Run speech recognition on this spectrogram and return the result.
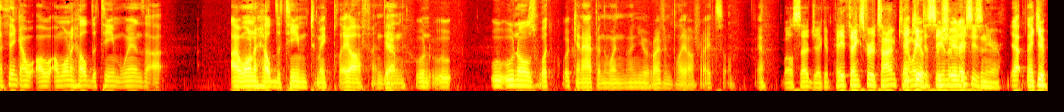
I think I, I, want to help the team wins. I, I want to help the team to make playoff, and then who, who who who knows what what can happen when when you arrive in playoff, right? So yeah, Well said, Jakob. Hey, thanks for your time. Can't Thank wait you. to see you in the Appreciate preseason here. yeah, thank you.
